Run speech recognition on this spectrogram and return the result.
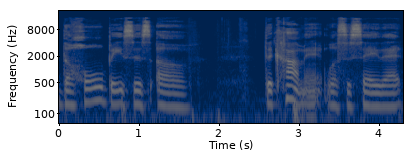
the whole basis of the comment was to say that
